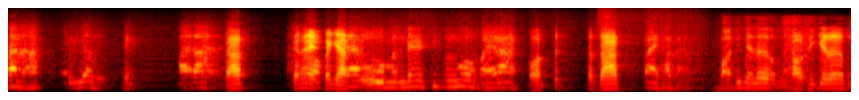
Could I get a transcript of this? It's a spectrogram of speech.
สามขั้นนะครับเรื่องเด็กมาได้ครับจะได้ประหยัดแค่ดูปูนมันไม่ได้ที่ร่วงไปล่ะก่อนสตาร์ทไปครับก่อนที่จะเริ่มก่อนที่จะเริ่ม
